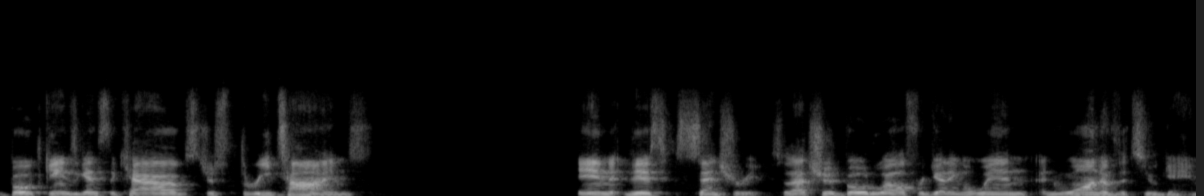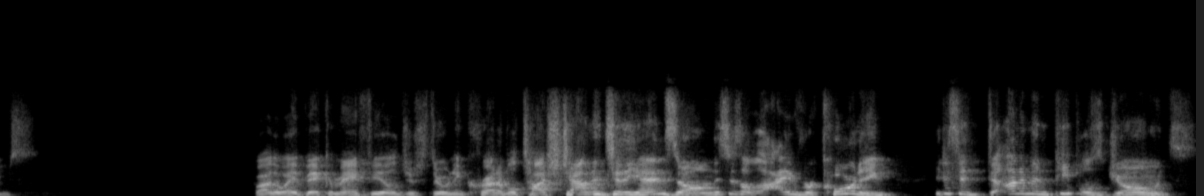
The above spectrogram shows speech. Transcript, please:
both games against the Cavs just three times in this century. So that should bode well for getting a win in one of the two games. By the way, Baker Mayfield just threw an incredible touchdown into the end zone. This is a live recording. He just hit Donovan Peoples Jones.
